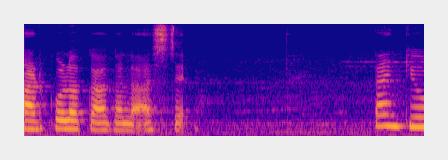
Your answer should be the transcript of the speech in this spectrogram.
ಮಾಡ್ಕೊಳ್ಳೋಕ್ಕಾಗಲ್ಲ ಅಷ್ಟೇ. ಥ್ಯಾಂಕ್ ಯು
